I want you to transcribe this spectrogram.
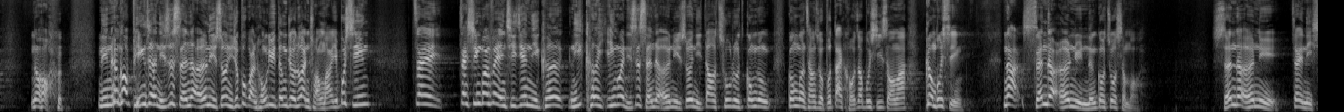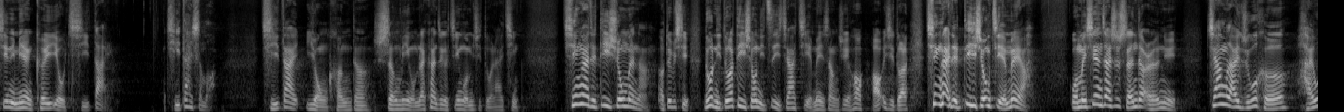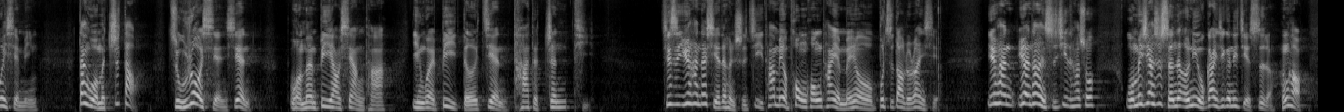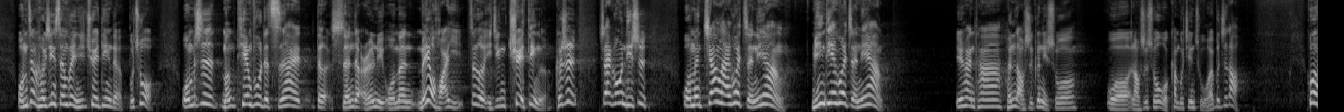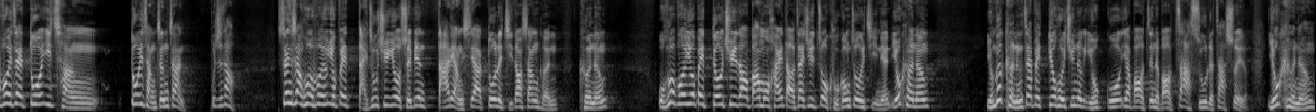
？No，你能够凭着你是神的儿女说你就不管红绿灯就乱闯吗？也不行，在。在新冠肺炎期间，你可你可以因为你是神的儿女，所以你到出入公共公共场所不戴口罩、不洗手吗？更不行。那神的儿女能够做什么？神的儿女在你心里面可以有期待，期待什么？期待永恒的生命。我们来看这个经，我们一起读来，请。亲爱的弟兄们呐，哦，对不起，如果你读到弟兄，你自己加姐妹上去哈。好，一起读来。亲爱的弟兄姐妹啊，我们现在是神的儿女，将来如何还未显明，但我们知道，主若显现，我们必要像他，因为必得见他的真体。其实约翰他写的很实际，他没有碰轰，他也没有不知道的乱写。约翰，约翰他很实际的，他说。我们现在是神的儿女，我刚刚已经跟你解释了，很好。我们这个核心身份已经确定的，不错。我们是蒙天父的慈爱的神的儿女，我们没有怀疑，这个已经确定了。可是下一个问题是，我们将来会怎样？明天会怎样？约翰他很老实跟你说，我老实说，我看不清楚，我还不知道。会不会再多一场多一场征战？不知道。身上会不会又被逮出去，又随便打两下，多了几道伤痕？可能。我会不会又被丢去到拔摩海岛，再去做苦工，做个几年？有可能。有没有可能再被丢回去那个油锅，要把我真的把我炸酥了、炸碎了？有可能。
